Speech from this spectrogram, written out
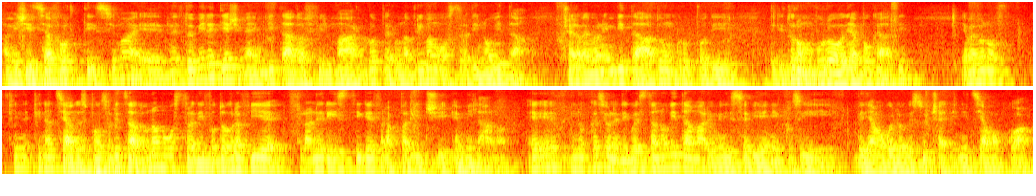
amicizia fortissima e nel 2010 mi ha invitato a filmarlo per una prima mostra di novità, cioè l'avevano invitato un gruppo di, addirittura un bureau di avvocati e avevano finanziato e sponsorizzato una mostra di fotografie flaneristiche fra Parigi e Milano. E in occasione di questa novità Mario mi disse vieni così vediamo quello che succede, iniziamo qua.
